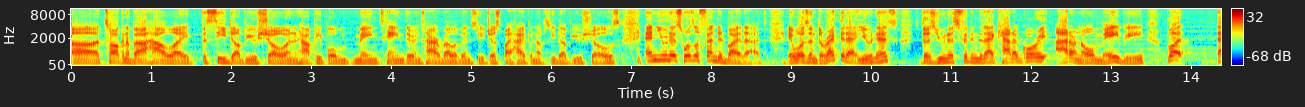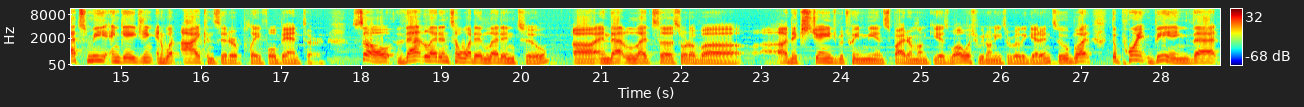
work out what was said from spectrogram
uh, talking about how like the CW show and how people maintain their entire relevancy just by hyping up CW shows. And Eunice was offended by that. It wasn't directed at Eunice. Does Eunice fit into that category? I don't know, maybe. But that's me engaging in what I consider playful banter. So that led into what it led into. Uh, and that led to sort of a an exchange between me and Spider Monkey as well, which we don't need to really get into. But the point being that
